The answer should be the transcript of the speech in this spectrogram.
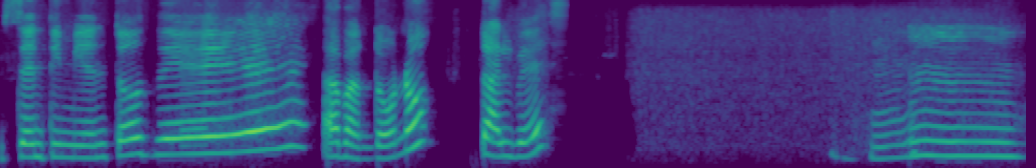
sentimiento de abandono, tal vez. Mm,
